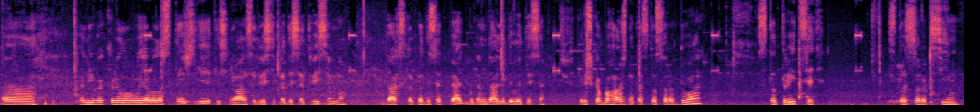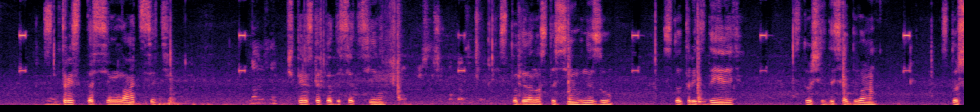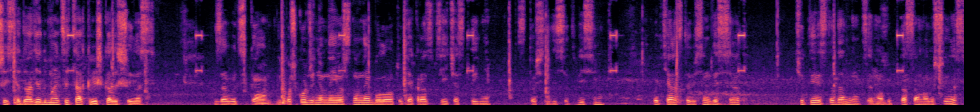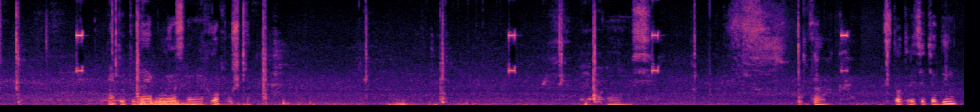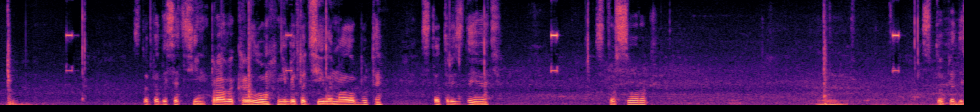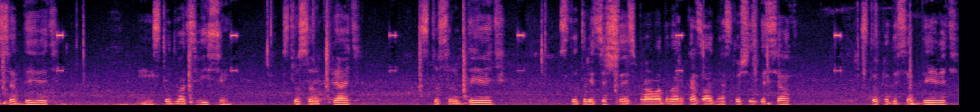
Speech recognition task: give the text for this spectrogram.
Е, Ліве крило виявилось теж є якісь нюанси 258. Ну, дах 155. Будемо далі дивитися. Кришка багажника 142, 130, 147, 317 Да, все. 457, Ну, Если что показывать. 197 внизу, 139, 162, 162. Я думаю, це ця кришка лишилась заводська. І пошкодження в неї основне було тут якраз в цій частині. 168, хоча 180, 400 да? ну це, мабуть, та сама лишилась. А тут у неї були основні хлопушки. Да я понял. Ось. Так. 131. 157. Праве крило, нібито ціле мало бути. 139. 140. М, 159. м, 128. 145. 149. 136, права дверка задня 160, 159,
